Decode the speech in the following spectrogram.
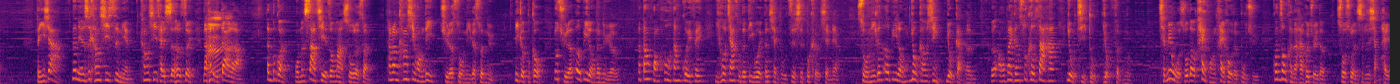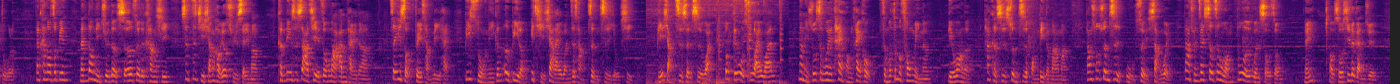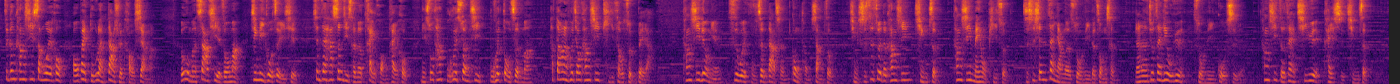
等一下，那年是康熙四年，康熙才十二岁，哪里大了？啊？但不管，我们煞气也咒骂说了算。他让康熙皇帝娶了索尼的孙女。一个不够，又娶了二壁龙的女儿。那当皇后、当贵妃，以后家族的地位跟前途自是不可限量。索尼跟二壁龙又高兴又感恩，而鳌拜跟苏克萨哈又嫉妒又愤怒。前面我说到太皇太后的布局，观众可能还会觉得说书人是不是想太多了？但看到这边，难道你觉得十二岁的康熙是自己想好要娶谁吗？肯定是煞气野州嘛安排的啊！这一手非常厉害，逼索尼跟二壁龙一起下来玩这场政治游戏。别想置身事外，都给我出来玩！那你说这位太皇太后怎么这么聪明呢？别忘了，她可是顺治皇帝的妈妈。当初顺治五岁上位，大权在摄政王多尔衮手中。哎，好熟悉的感觉，这跟康熙上位后鳌拜独揽大权好像啊。而我们煞气野州嘛，经历过这一切，现在他升级成了太皇太后，你说他不会算计，不会斗争吗？他当然会教康熙提早准备啊。康熙六年，四位辅政大臣共同上奏，请十四岁的康熙亲政。康熙没有批准，只是先赞扬了索尼的忠诚。然而就在六月，索尼过世了，康熙则在七月开始亲政。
